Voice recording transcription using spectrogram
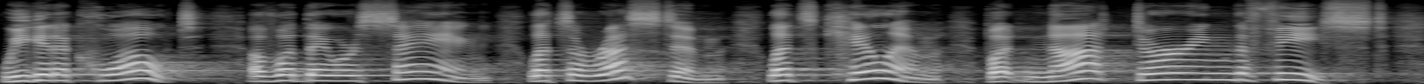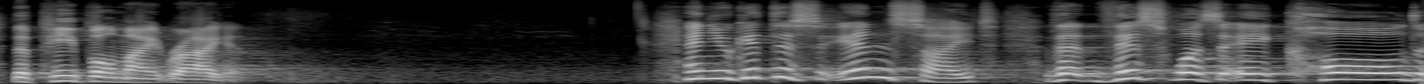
We get a quote of what they were saying. Let's arrest him. Let's kill him, but not during the feast. The people might riot. And you get this insight that this was a cold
